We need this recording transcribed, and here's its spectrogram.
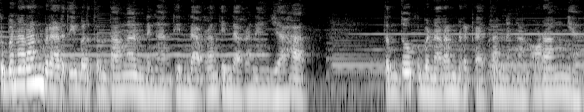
Kebenaran berarti bertentangan dengan tindakan-tindakan yang jahat. Tentu kebenaran berkaitan dengan orangnya.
